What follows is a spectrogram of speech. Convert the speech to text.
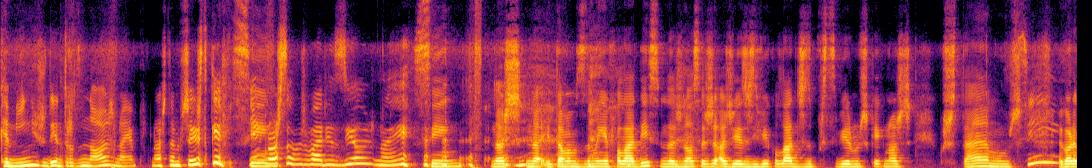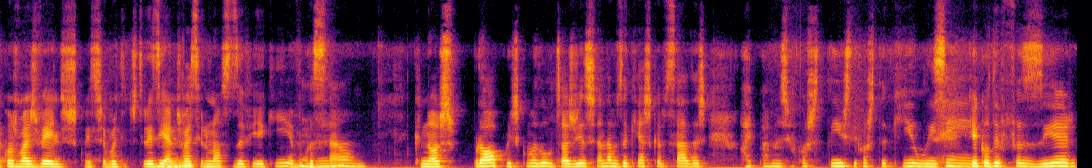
caminhos dentro de nós, não é? Porque nós estamos cheios de caminhos, Sim. nós somos vários eu, não é? Sim, nós, nó- estávamos também a falar disso, das nossas, às vezes, dificuldades de percebermos o que é que nós gostamos. Sim. Uhum. Agora, com os mais velhos, com esses a partir dos 13 anos, vai ser o nosso desafio aqui, a vocação. Que nós próprios, como adultos, às vezes andamos aqui às cabeçadas, ai pá, mas eu gosto disto e gosto daquilo, e Sim. o que é que eu devo fazer?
